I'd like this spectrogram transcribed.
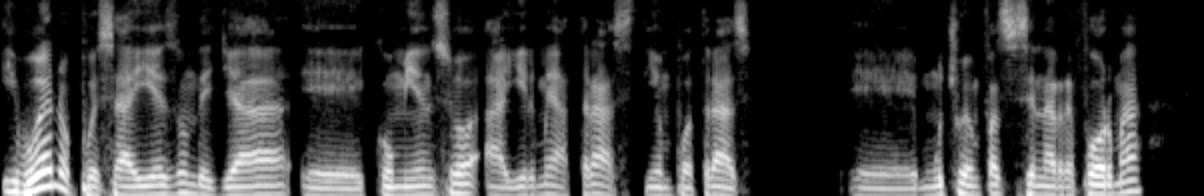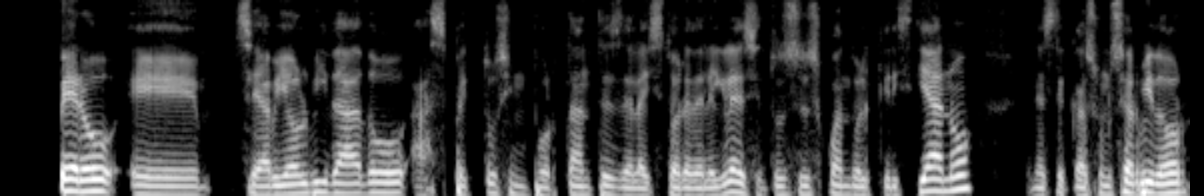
y bueno, pues ahí es donde ya eh, comienzo a irme atrás, tiempo atrás, mucho énfasis en la reforma, pero eh, se había olvidado aspectos importantes de la historia de la iglesia. Entonces, cuando el cristiano, en este caso un servidor,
